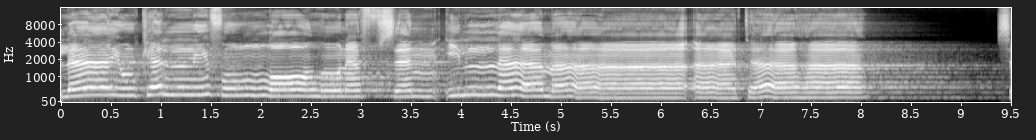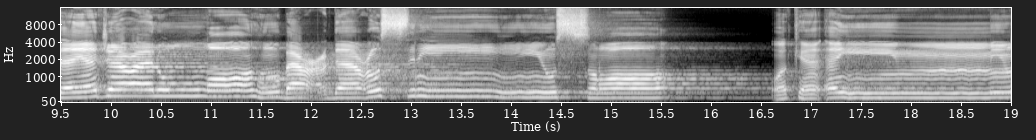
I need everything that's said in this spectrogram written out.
لا يكلف الله نفسا إلا ما آتاها. سيجعل الله بعد عسر يسرا. وكأين من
